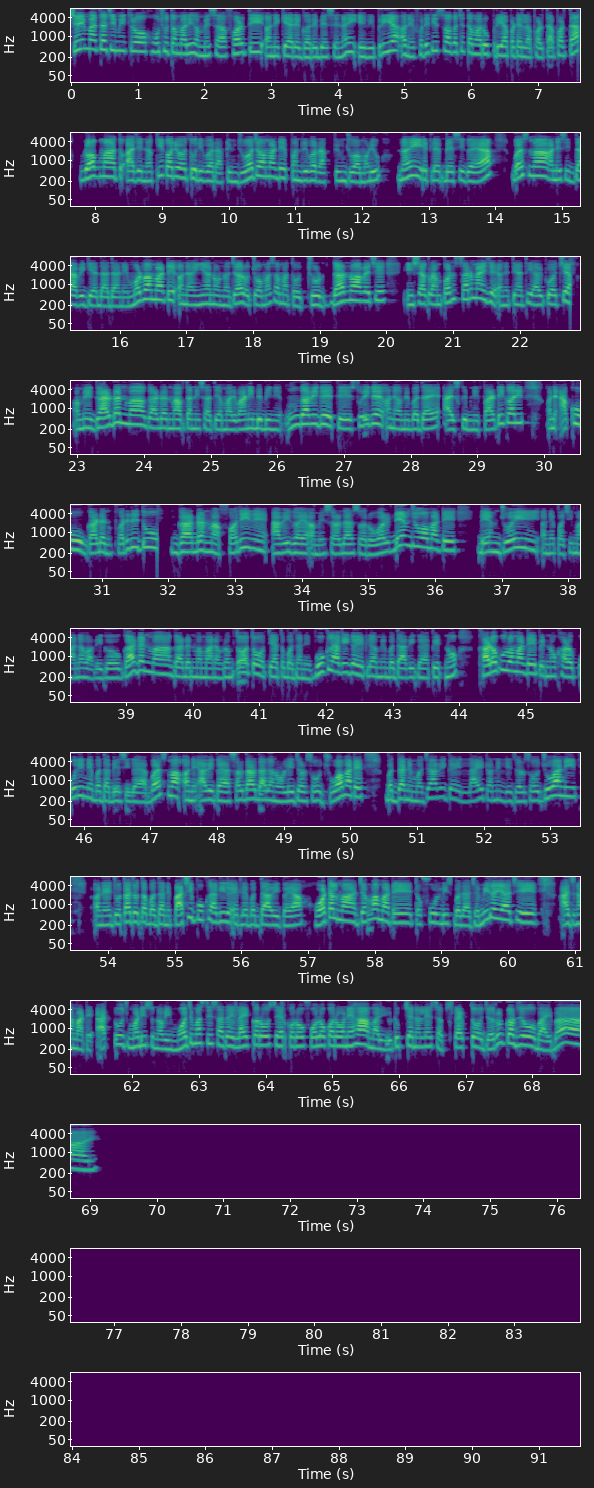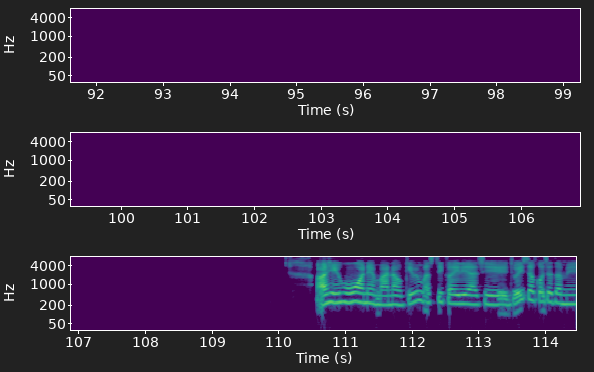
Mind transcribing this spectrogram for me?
જય માતાજી મિત્રો, હું છું તમારી હંમેશા ફરતી અને ક્યારે ઘરે બેસે નહીં એવી પ્રિયા અને ફરીથી સ્વાગત છે તમારું પ્રિયા પટેલના ફરતા ફરતા વ્લોગમાં. તો આજે નક્કી કર્યું હતું રિવર રાફ્ટિંગ જોવા જવા માટે, પણ રિવર રાફ્ટિંગ જોવા મળ્યું નહીં એટલે બેસી ગયા બસમાં અને સીધા આવી ગયા દાદાને મળવા માટે અને અહીંયાનો નજારો ચોમાસામાં તો જોરદારનો આવે છે. ઇન્સ્ટાગ્રામ પર શરમાઈ જાય અને ત્યાંથી આવી પહોંચ્યા અમે ગાર્ડનમાં ગાર્ડનમાં આવતાની સાથે અમારી વાણી બેબીને ઊંઘ આવી ગઈ એટલે સૂઈ ગઈ અને અમે બધાએ આઈસ્ક્રીમની પાર્ટી કરી અને આખું ગાર્ડન ફરી લીધું. ગાર્ડનમાં ફરીને આવી ગયા અમે સરદાર સરોવર ડેમ જોવા માટે. ડેમ જોઈ અને પછી માનવ આવી ગયો ગાર્ડનમાં. ગાર્ડનમાં માનવ રમતો હતો, ત્યાં તો બધાને ભૂખ લાગી ગઈ એટલે અમે બધા આવી ગયા પેટનો ખાડો પૂરવા માટે. પેટનો ખાડો પૂરીને બધા બેસી ગયા બસમાં અને આવી ગયા સરદાર દાદાનો લેઝર શો જોવા માટે. બધાને મજા આવી ગઈ લાઇટ અને લેઝર શો જોવાની અને જોતા જોતા બધાને પાછી ભૂખ લાગી એટલે બધા આવી ગયા હોટલમાં જમવા માટે. તો ફૂલ ડીશ બધા જમી રહ્યા છે. આજના માટે આટલું જ. મળીશું નવી મોજ મસ્તી સાથે. લાઈક કરો શેર કરો ફોલો કરો અને હા મારી યુટ્યુબ ચેનલને સબસ્ક્રાઈબ તો જરૂર કરજો. બાય બાય અહીં હું અને માનવ કેવી મસ્તી કરી રહ્યા છે જોઈ શકો છો તમે.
